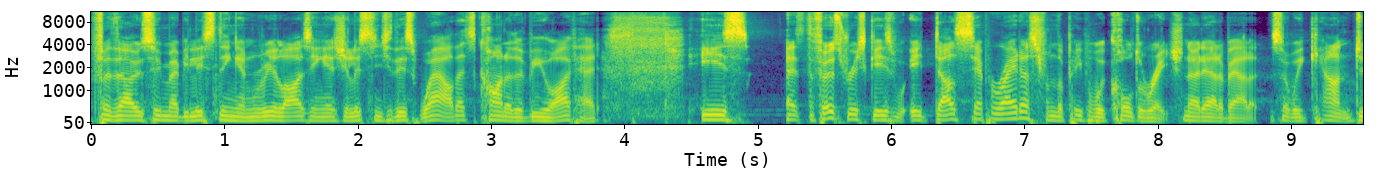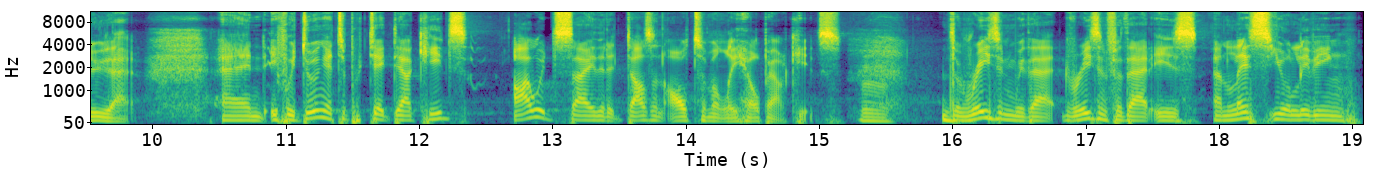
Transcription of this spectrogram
for those who may be listening and realizing as you're listening to this, wow, that's kind of the view I've had, is as the first risk is it does separate us from the people we're called to reach, no doubt about it. So we can't do that. And if we're doing it to protect our kids, I would say that it doesn't ultimately help our kids. The reason with that, the reason for that is unless you're living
